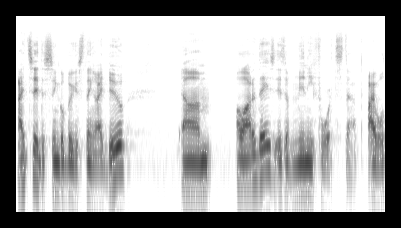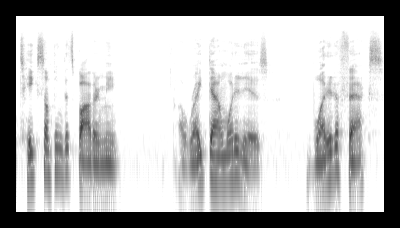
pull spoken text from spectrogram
I'd say the single biggest thing I do um, a lot of days is a mini fourth step. I will take something that's bothering me, I'll write down what it is, what it affects.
